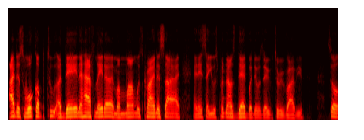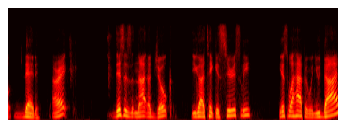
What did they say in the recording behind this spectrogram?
I just woke up two a day and a half later, and my mom was crying inside, and they said you was pronounced dead, but they was able to revive you. So dead. All right. This is not a joke. You gotta take it seriously. Guess what happened? When you die,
